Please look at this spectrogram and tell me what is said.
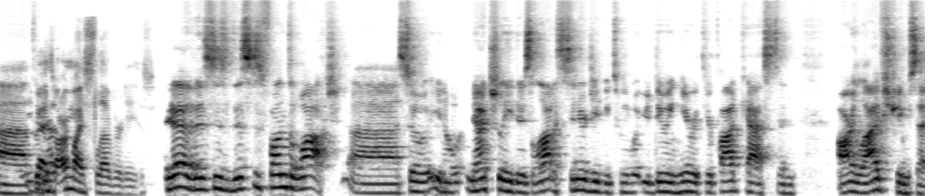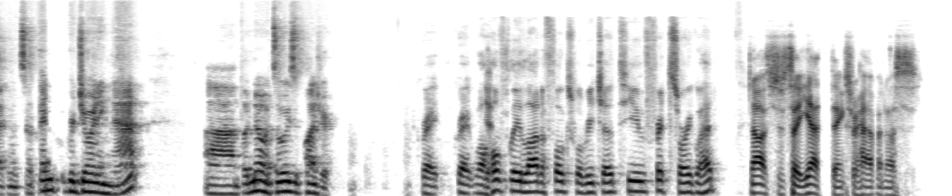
Uh, you guys are my celebrities. Yeah, this is this is fun to watch. Uh, so you know, naturally, there's a lot of synergy between what you're doing here with your podcast and our live stream segment. So thank you for joining that. Uh, but no, it's always a pleasure. Great, great. Well, yeah. hopefully, a lot of folks will reach out to you. Fritz, sorry, go ahead. No, it's just say yeah. Thanks for having us.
